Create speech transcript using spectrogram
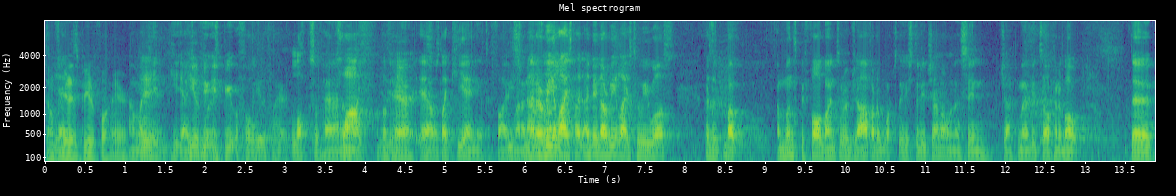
Don't Yeah. forget his beautiful hair. I'm like, Yeah, he, he, yeah, he's, beautiful. beau- he's beautiful, Beautiful hair. locks of hair, and like, of yeah, hair. Yeah, I was like, he ain't here to fight, He man. And then I realised, I, I did, I realised who he was because about a month before going to Rojava, I watched the History Channel and I seen Jack Murphy talking about the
